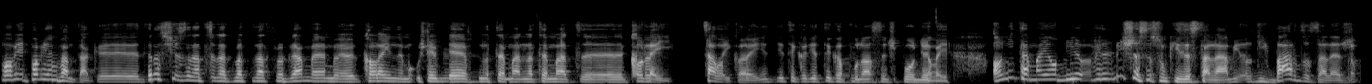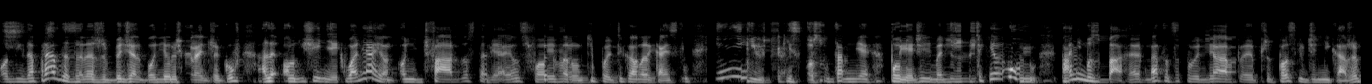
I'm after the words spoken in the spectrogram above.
Powiem, powiem wam tak, y, teraz siedzę nad, nad, nad programem y, kolejnym u siebie na temat, na temat Korei, całej Korei, nie, nie, tylko, nie tylko północnej czy południowej. Oni tam mają o wiele bliższe stosunki ze Stanami, od nich bardzo zależy, od nich naprawdę zależy być albo nie być Koreańczyków, ale oni się nie kłaniają. Oni twardo stawiają swoje warunki politykom amerykańskim i nikt w taki sposób tam nie pojedzie i będzie czegoś takiego mówił. Pani Mosbacher na to, co powiedziała e, przed polskim dziennikarzem,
